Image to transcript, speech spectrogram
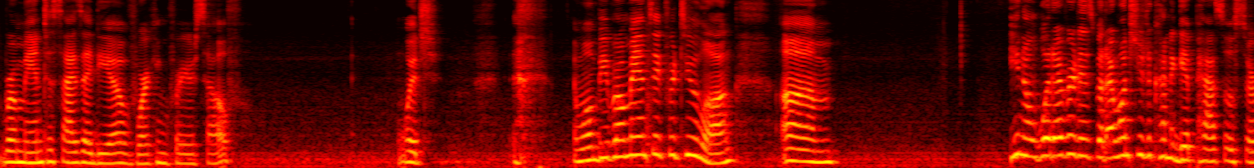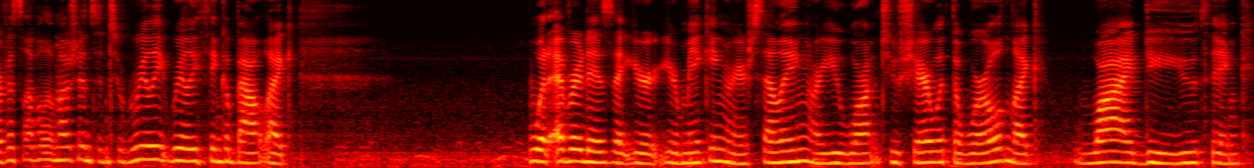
romanticized idea of working for yourself, which it won't be romantic for too long. Um, you know, whatever it is, but I want you to kind of get past those surface level emotions and to really, really think about like, whatever it is that you're you're making or you're selling or you want to share with the world like why do you think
